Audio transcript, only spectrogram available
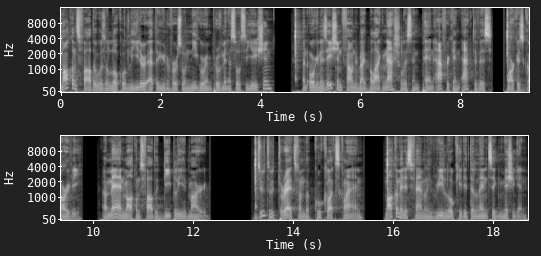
Malcolm's father was a local leader at the Universal Negro Improvement Association, an organization founded by black nationalist and pan African activist Marcus Garvey, a man Malcolm's father deeply admired. Due to threats from the Ku Klux Klan, Malcolm and his family relocated to Lansing, Michigan,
